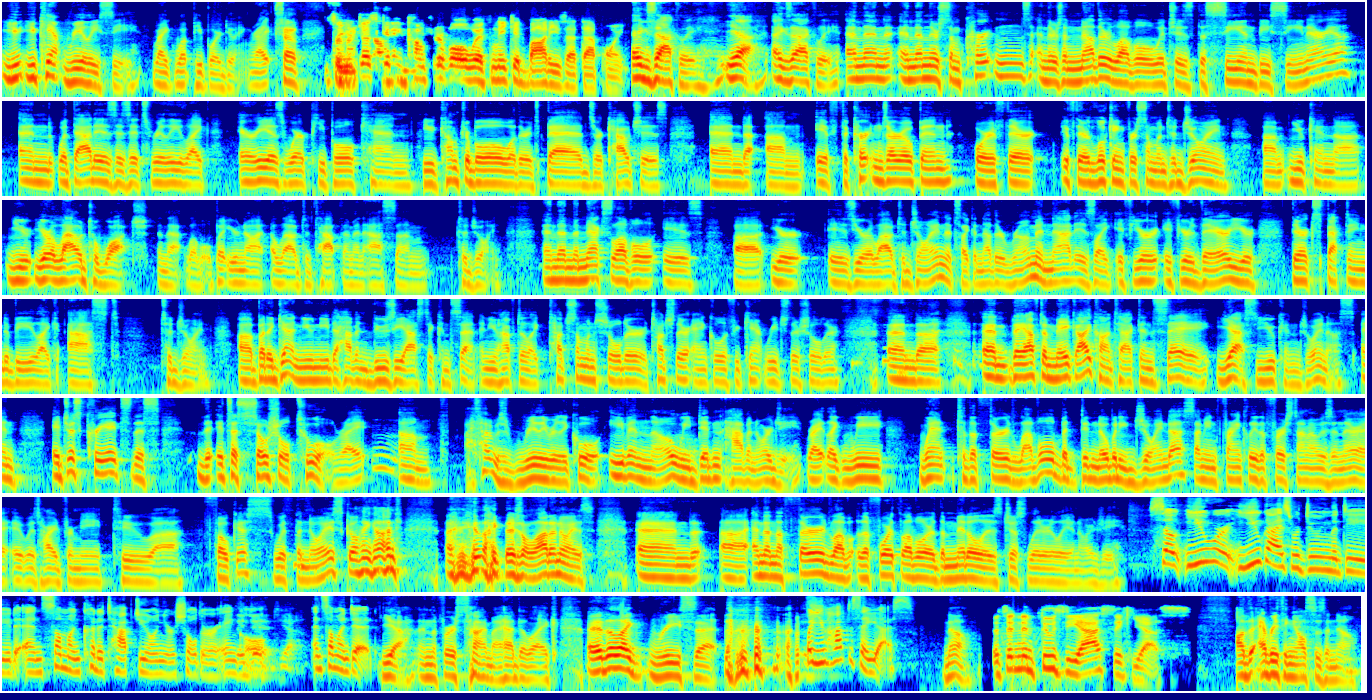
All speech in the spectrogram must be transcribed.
you, you can't really see like what people are doing right? So so you're just getting comfortable with naked bodies at that point. Exactly. Yeah exactly. And then and then there's some curtains and there's another level which is the see and be seen area. And what that is is it's really like areas where people can be comfortable, whether it's beds or couches. And um, if the curtains are open, or if they're if they're looking for someone to join, um, you can uh, you, you're allowed to watch in that level, but you're not allowed to tap them and ask them to join. And then the next level is uh, you're is you're allowed to join. It's like another room, and that is like if you're if you're there, you're they're expecting to be like asked to join. Uh, but again, you need to have enthusiastic consent, and you have to like touch someone's shoulder or touch their ankle if you can't reach their shoulder, and uh, and they have to make eye contact and say yes, you can join us, and it just creates this. It's a social tool, right? Mm. Um, I thought it was really really cool, even though we didn't have an orgy, right? Like we went to the third level, but did nobody joined us. I mean, frankly, the first time I was in there, it was hard for me to uh, focus with the noise going on. I mean, like there's a lot of noise, and uh, and then the third level, the fourth level, or the middle is just literally an orgy. So you were you guys were doing the deed and someone could have tapped you on your shoulder or ankle. They did, yeah. And someone did. Yeah, and the first time I had to like, I had to like reset. But you have to say yes. no, It's an enthusiastic yes. Uh, Other, everything else is a no.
